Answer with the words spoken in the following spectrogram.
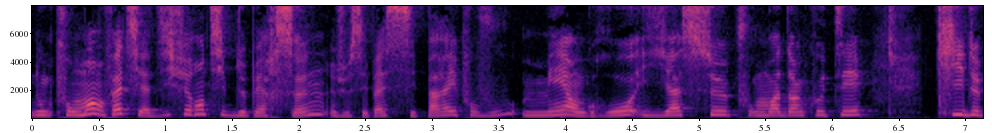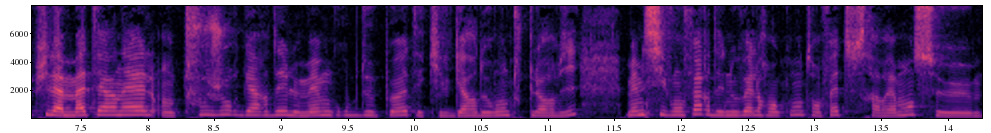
Donc pour moi, en fait, il y a différents types de personnes. Je sais pas si c'est pareil pour vous, mais en gros, il y a ceux, pour moi, d'un côté, qui depuis la maternelle ont toujours gardé le même groupe de potes et qu'ils garderont toute leur vie. Même s'ils vont faire des nouvelles rencontres, en fait, ce sera vraiment ce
